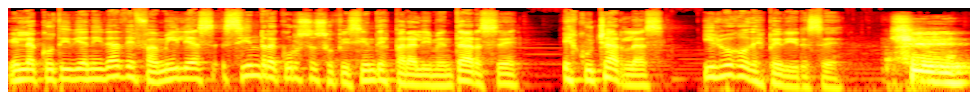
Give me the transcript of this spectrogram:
en la cotidianidad de familias sin recursos suficientes para alimentarse, escucharlas y luego despedirse? Sí,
